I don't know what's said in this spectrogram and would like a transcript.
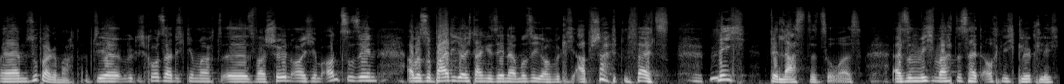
Ähm, super gemacht. Habt ihr wirklich großartig gemacht. Äh, es war schön, euch im On zu sehen. Aber sobald ich euch dann gesehen habe, muss ich auch wirklich abschalten, weil es mich belastet sowas. Also mich macht es halt auch nicht glücklich.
